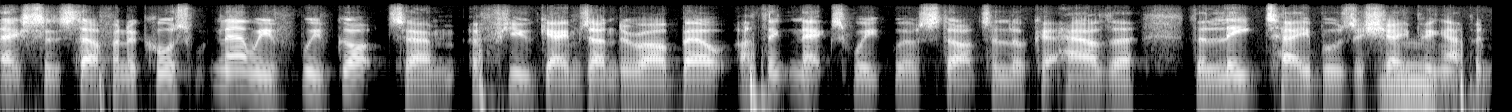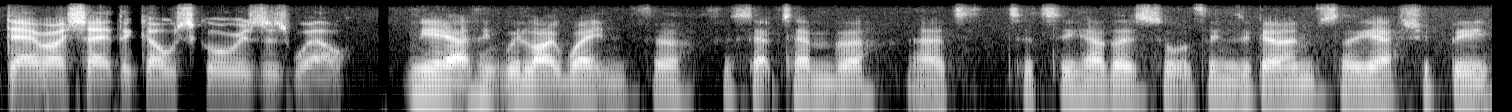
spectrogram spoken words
Excellent stuff, and of course now we've we've got um, a few games under our belt. I think next week we'll start to look at how the, the league tables are shaping mm. up, and dare I say it, the goal scorers as well. Yeah, I think we like waiting for for September uh, to, to see how those sort of things are going. So yeah, should be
